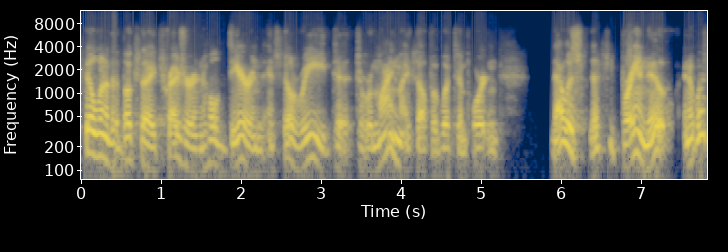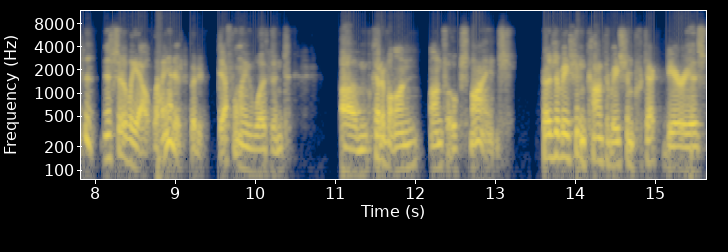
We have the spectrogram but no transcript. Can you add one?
still one of the books that I treasure and hold dear and, and still read to, to remind myself of what's important. That was that's brand new, and it wasn't necessarily outlandish, but it definitely wasn't um, kind of on on folks' minds. Preservation, conservation, protected areas.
